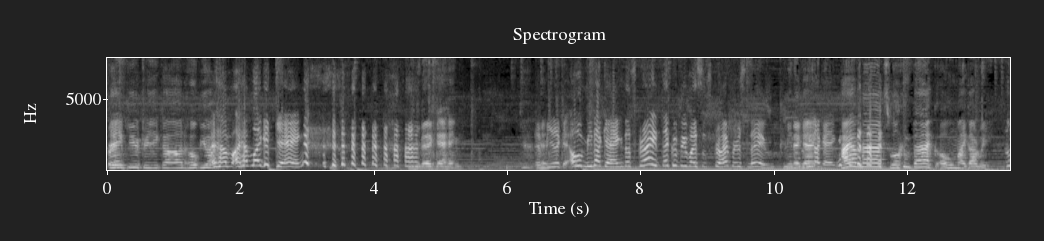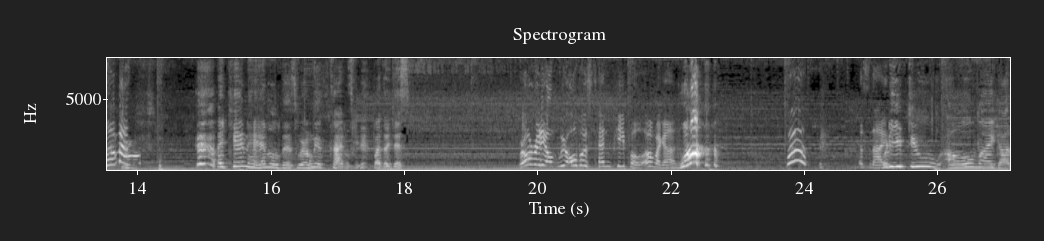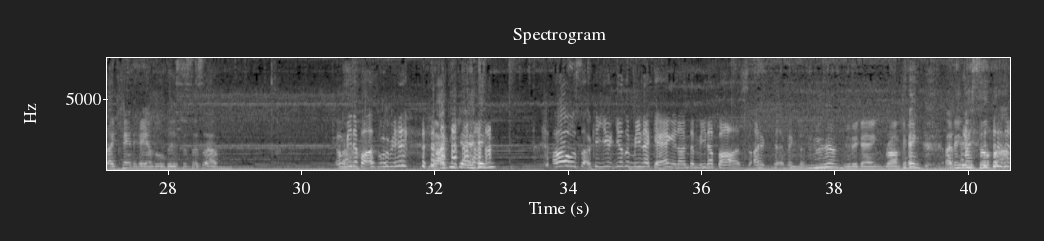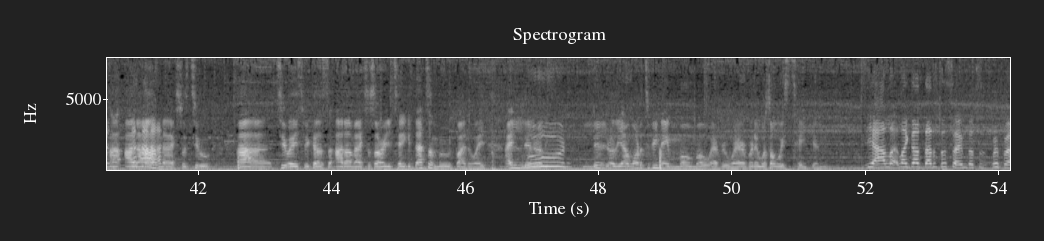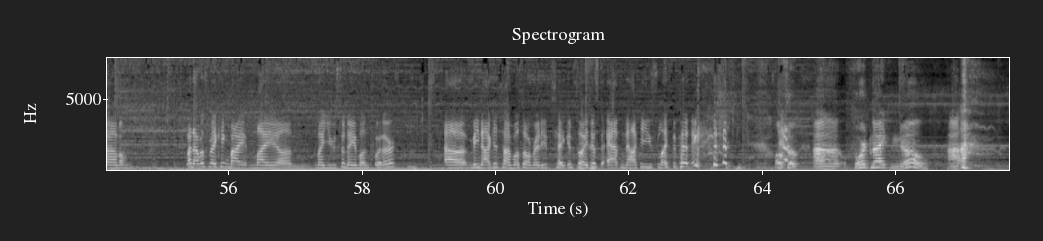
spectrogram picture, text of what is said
Thank you, Tricon. Hope you I have I have like a gang. Mina gang. A Mina gang. Oh, Mina gang. That's great. That could be my subscriber's name. Mina gang. Mina gang. Hi, I'm Max. Welcome back. Oh my god, we. Hello, Max. I can't handle this. We're only at the title screen. By the way, this. We're already we're almost ten people. Oh my god. What? Woo! That's nice. What do you do? Oh my god, I can't handle this. This is um Oh, Mina boss movie. Naki gang. oh, so okay, you you're the Mina gang and I'm the Mina boss. I. Mina gang, wrong gang. I named myself uh, uh, Adamax with two uh two A's because Adamax was already taken. That's a mood, by the way. I literally, Mood. literally, I wanted to be named Momo everywhere, but it was always taken. Yeah, like that. That's the same. That's with um, Oh. when I was making my my um my username on Twitter. Uh, Minagi time was already taken, so I just add Nagis like depending. Also, uh, Fortnite, no. Uh,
